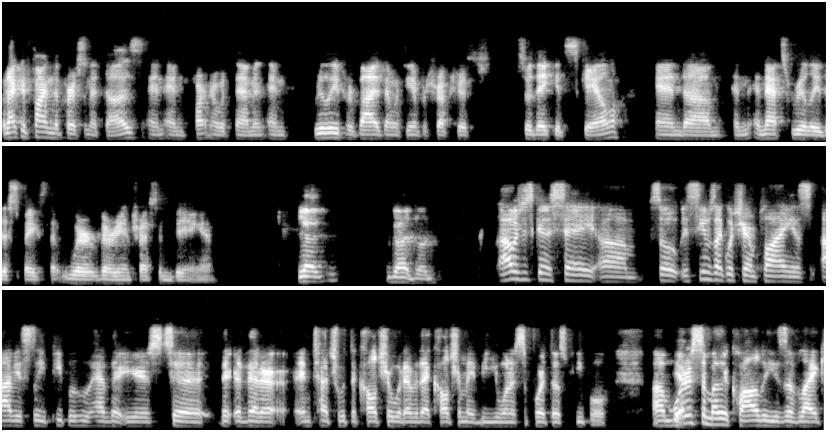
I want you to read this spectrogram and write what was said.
but I could find the person that does and and partner with them and, and really provide them with the infrastructure so they could scale. And um, and and that's really the space that we're very interested in being in. Yeah, go ahead, Jordan. I was just going to say, um, so it seems like what you're implying is obviously people who have their ears to that are in touch with the culture, whatever that culture may be. You want to support those people. Um, what yeah. are some other qualities of like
